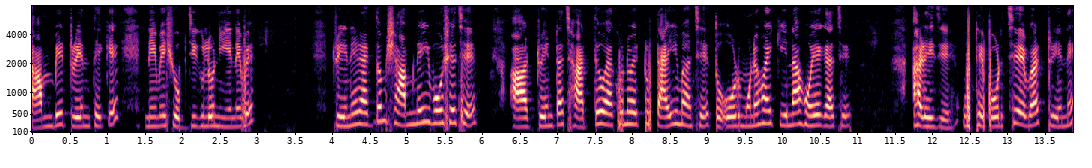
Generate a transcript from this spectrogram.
নামবে ট্রেন থেকে, নেমে সবজিগুলো নিয়ে নেবে। ট্রেনের একদম সামনেই বসেছে, আর ট্রেনটা ছাড়তেও এখনও একটু টাইম আছে, তো ওর মনে হয় কেনা হয়ে গেছে। আর এই যে উঠে পড়ছে এবার ট্রেনে।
